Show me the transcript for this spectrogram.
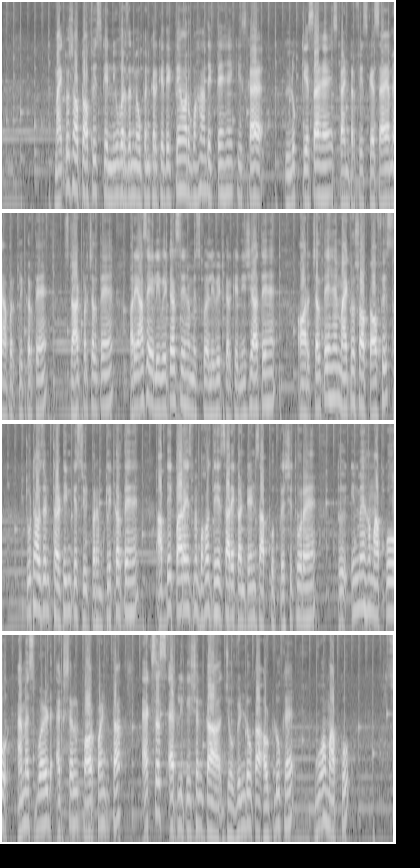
माइक्रोसॉफ्ट ऑफ़िस के न्यू वर्जन में ओपन करके देखते हैं और वहाँ देखते हैं कि इसका लुक कैसा है, इसका इंटरफेस कैसा है। हम यहाँ पर क्लिक करते हैं स्टार्ट पर चलते हैं और यहाँ से एलिवेटर से हम इसको एलिवेट करके नीचे आते हैं। और चलते हैं माइक्रोसॉफ्ट ऑफ़िस 2013 के स्वीट पर हम क्लिक करते हैं। आप देख पा रहे हैं इसमें बहुत ढेर सारे कंटेंट्स आपको प्रेषित हो रहे हैं। तो इनमें हम आपको M S word Excel PowerPoint तथा एक्सेस एप्लीकेशन का जो विंडो का आउटलुक है, वो हम आपको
